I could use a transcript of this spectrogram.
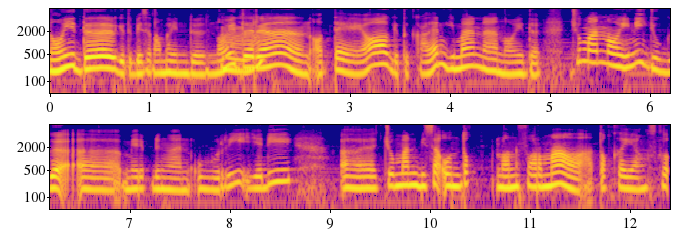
Noidel gitu biasa tambahin del. Noideren hmm. oteo gitu. Kalian gimana noidel cuman noi ini juga uh, mirip dengan uri jadi uh, cuman bisa untuk non formal atau ke yang se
